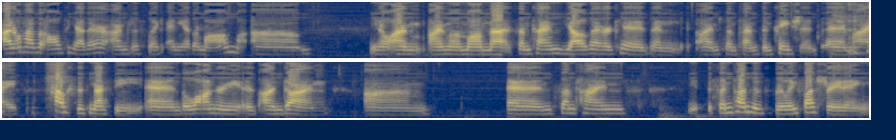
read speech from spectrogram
I don't have it all together. I'm just like any other mom. Um, you know, I'm I'm a mom that sometimes yells at her kids and I'm sometimes impatient and my house is messy and the laundry is undone. Um, and sometimes sometimes it's really frustrating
